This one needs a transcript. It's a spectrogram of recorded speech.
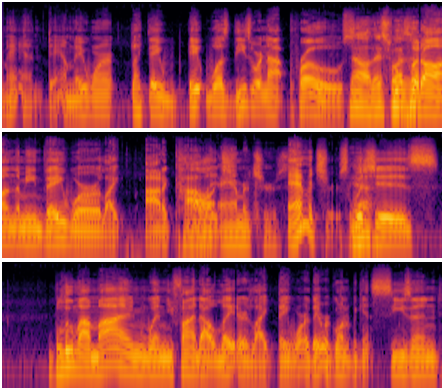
man, damn, they weren't like they. It was these were not pros. No, this wasn't- put on. I mean, they were like out of college amateurs amateurs, which is blew my mind when you find out later. Like they were, they were going up against seasoned,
